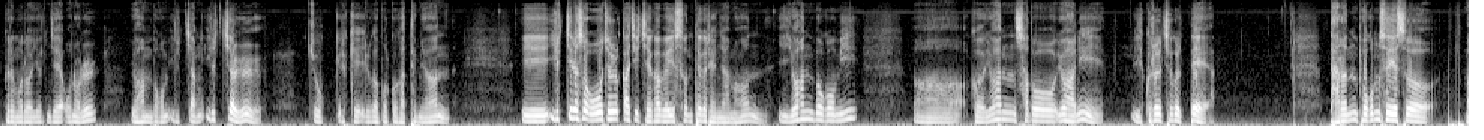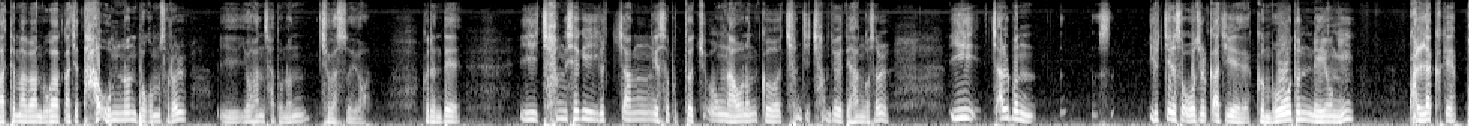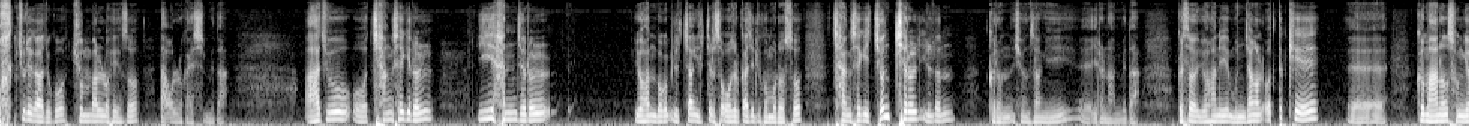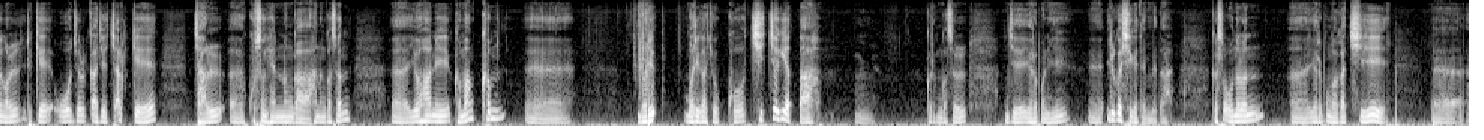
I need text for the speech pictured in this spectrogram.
그러므로 이제 오늘 요한복음 1장 1절 쭉 이렇게 읽어볼 것 같으면 이 1절에서 5절까지 제가 왜 선택을 했냐면 이 요한복음이 어 그 요한 사도 요한이 이 글을 적을 때 다른 복음서에서 마테마가 누가까지 다 없는 복음서를 이 요한 사도는 적었어요. 그런데 이 창세기 1장에서부터 쭉 나오는 그 천지 창조에 대한 것을 이 짧은 1절에서 5절까지의 그 모든 내용이 간략하게 팍 줄여가지고 준말로 해서 다 올라가 있습니다. 아주 어, 창세기를 이 한 절을 요한복음 1장 1절에서 5절까지 읽음으로써 창세기 전체를 읽는 그런 현상이 일어납니다. 그래서 요한이 문장을 어떻게 그 많은 성경을 이렇게 5절까지 짧게 잘 구성했는가 하는 것은 요한이 그만큼 머리, 머리가 좋고 지적이었다. 음, 그런 것을 이제 여러분이 읽으시게 됩니다. 그래서 오늘은 어, 여러분과 같이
